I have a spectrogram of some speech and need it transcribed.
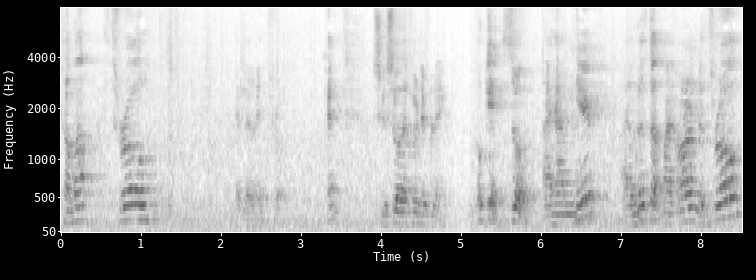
come up, throw, and then I throw. Okay? Just show that from a different angle. Okay, so I have him here. I lift up my arm to throw.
